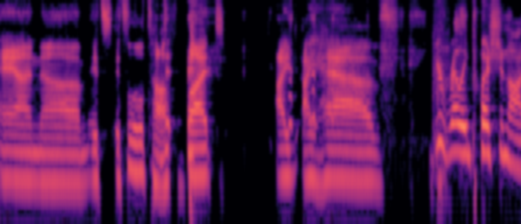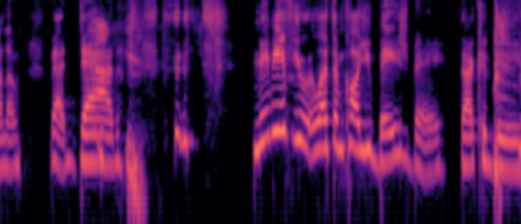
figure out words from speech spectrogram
and um, it's it's a little tough. But I I have You're really pushing on them. That dad. Maybe if you let them call you Beige Bay, that could be.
